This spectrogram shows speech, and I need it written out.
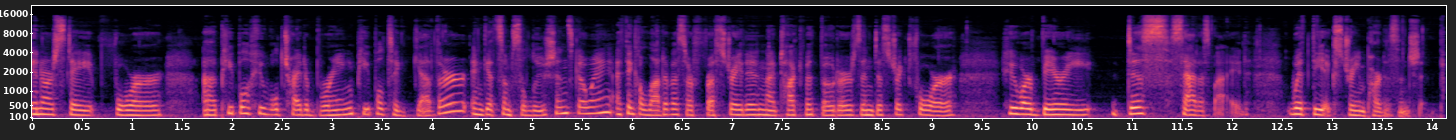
in our state for uh, people who will try to bring people together and get some solutions going. I think a lot of us are frustrated, and I've talked with voters in District 4 who are very dissatisfied with the extreme partisanship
